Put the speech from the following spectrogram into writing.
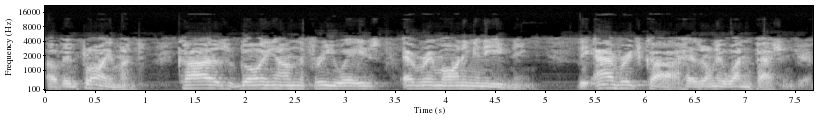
of employment, cars going on the freeways every morning and evening, the average car has only one passenger.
